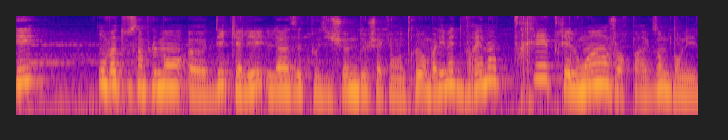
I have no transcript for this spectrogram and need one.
Et on va tout simplement euh, décaler la Z-position de chacun d'entre eux. On va les mettre vraiment très très loin, genre par exemple dans les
